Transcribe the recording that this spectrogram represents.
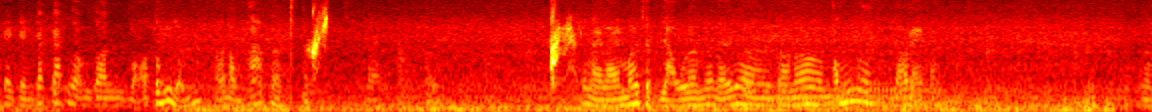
cây kèn cắt cắt ngang cho anh võ tuấn dũng ở đồng tháp thôi. Rồi. cái này là mới xịt dầu lên nó để ờ, cho nó bóng ờ, cho đẹp á. Rồi,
